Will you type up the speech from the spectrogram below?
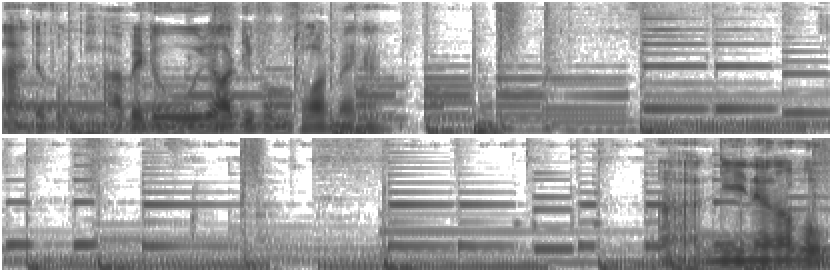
อ่าเดี๋ยวผมพาไปดูยอดที่ผมถอนไปนะครับอ่านี่นะครับผม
